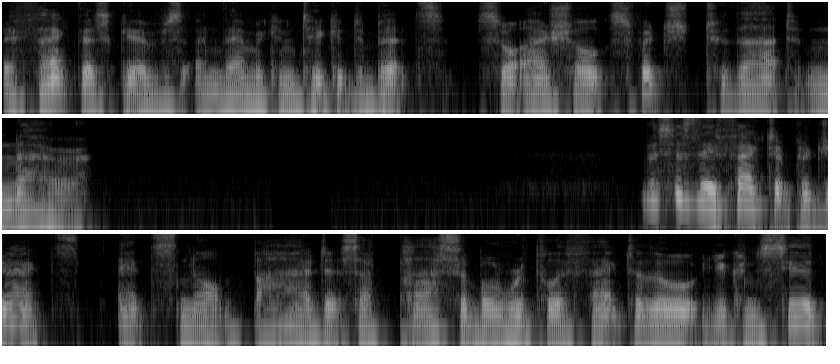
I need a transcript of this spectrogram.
effect this gives and then we can take it to bits. So I shall switch to that now. This is the effect it projects. It's not bad, it's a passable ripple effect, although you can see the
